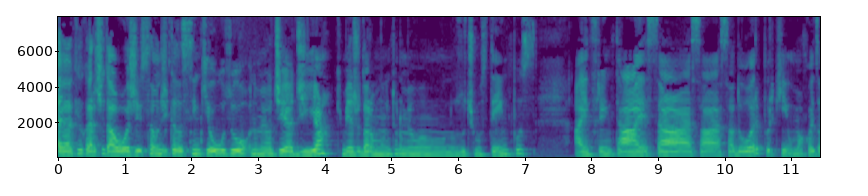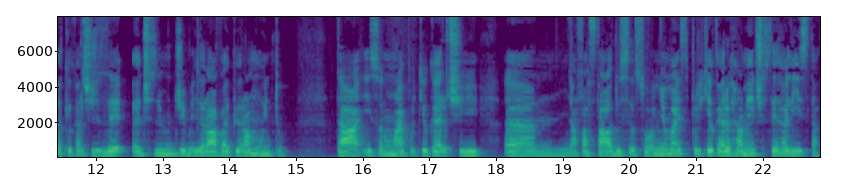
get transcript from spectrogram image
é, que eu quero te dar hoje. São dicas assim que eu uso no meu dia a dia, que me ajudaram muito no meu, nos últimos tempos a enfrentar essa, essa, essa dor, porque uma coisa que eu quero te dizer, antes de melhorar, vai piorar muito, tá? Isso não é porque eu quero te um, afastar do seu sonho, mas porque eu quero realmente ser realista.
